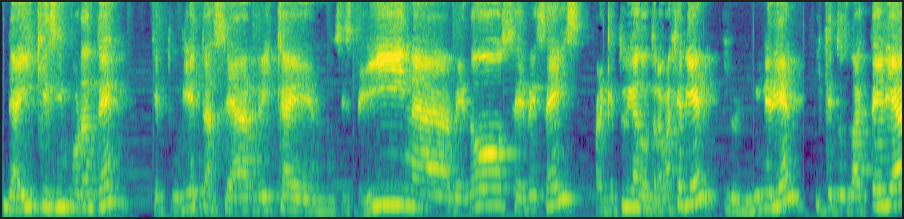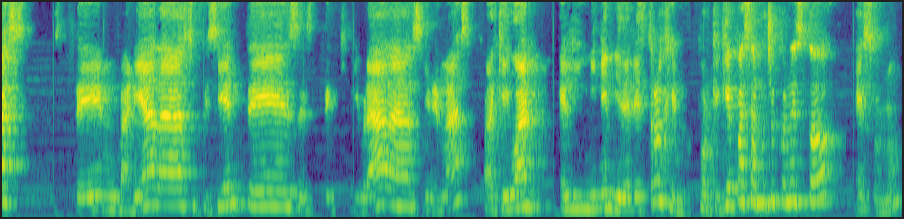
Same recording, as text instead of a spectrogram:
De ahí que es importante que tu dieta sea rica en cisteína, B12, B6, para que tu hígado trabaje bien y lo elimine bien y que tus bacterias estén variadas, suficientes, este, equilibradas y demás, para que igual eliminen bien el estrógeno. Porque ¿qué pasa mucho con esto? Eso, ¿no?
